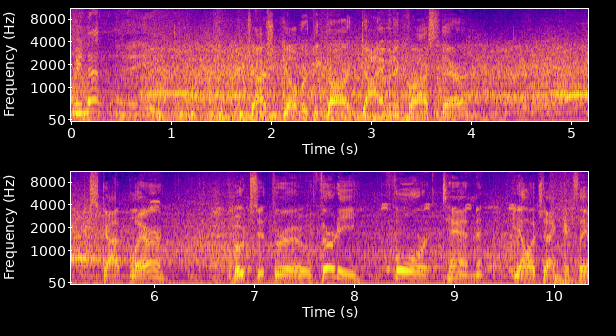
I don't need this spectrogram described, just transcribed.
I mean, that. Josh Gilbert, the guard, diving across there. Scott Blair boots it through. 34-10 Yellow Jackets. They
